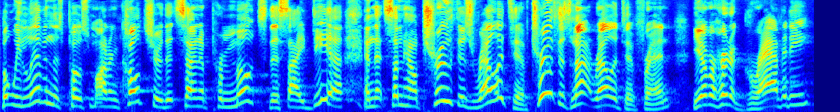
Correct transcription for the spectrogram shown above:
But we live in this postmodern culture that kind of promotes this idea and that somehow truth is relative. Truth is not relative, friend. You ever heard of gravity?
